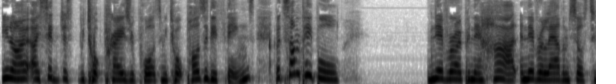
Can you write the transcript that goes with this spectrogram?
you know, I, I said just we talk praise reports and we talk positive things, but some people never open their heart and never allow themselves to,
